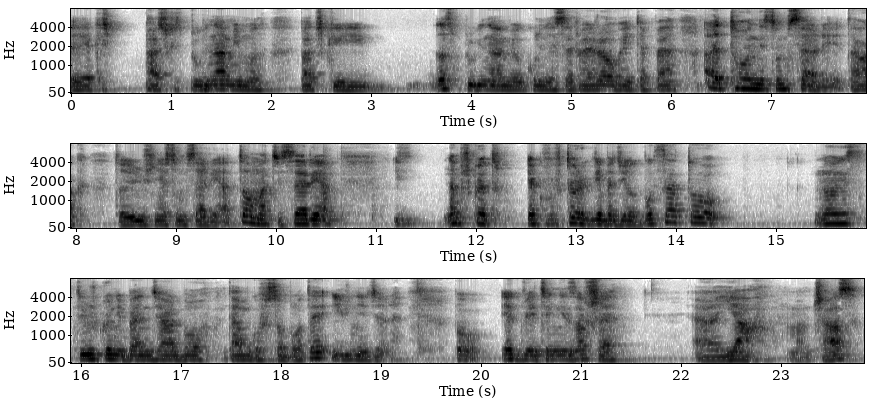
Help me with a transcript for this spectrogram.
y, jakieś paczki z pluginami, paczki no, z pluginami ogólnie serwerowe itp., ale to nie są serie, tak? To już nie są serie, a to macie serię i na przykład jak we wtorek nie będzie Xboxa, to no niestety już go nie będzie, albo dam go w sobotę i w niedzielę. Bo jak wiecie, nie zawsze e, ja mam czas,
